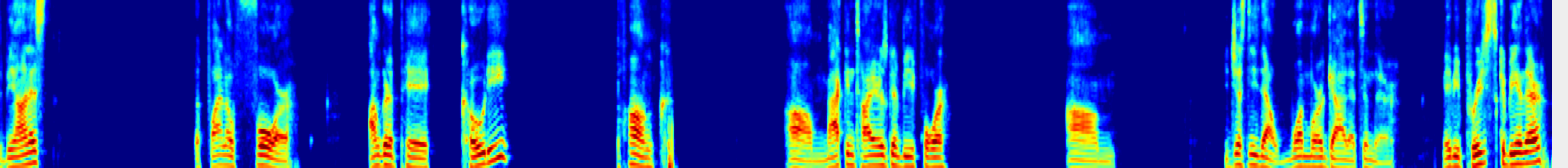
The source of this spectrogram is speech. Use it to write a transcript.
To be honest, the final four, I'm going to pick Cody, Punk. Um, McIntyre is going to be four. Um, you just need that one more guy that's in there. Maybe Priest could be in there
